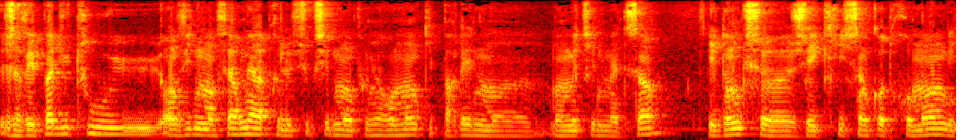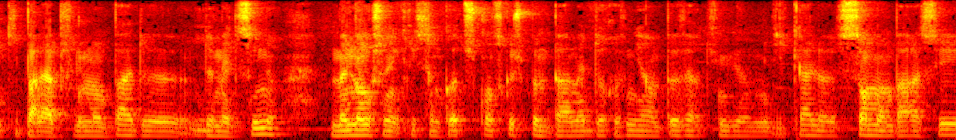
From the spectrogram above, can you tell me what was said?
J'avais pas du tout eu envie de m'enfermer après le succès de mon premier roman qui parlait de mon métier de médecin. Et donc j'ai écrit cinq autres romans mais qui parlaient absolument pas de, de médecine. Maintenant que j'en ai écrit cinq autres, je pense que je peux me permettre de revenir un peu vers du euh, médical euh, sans m'embarrasser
